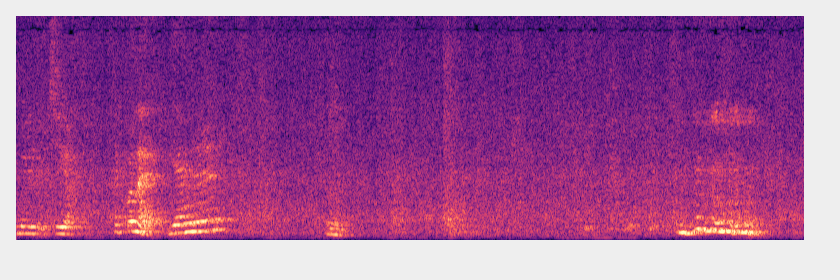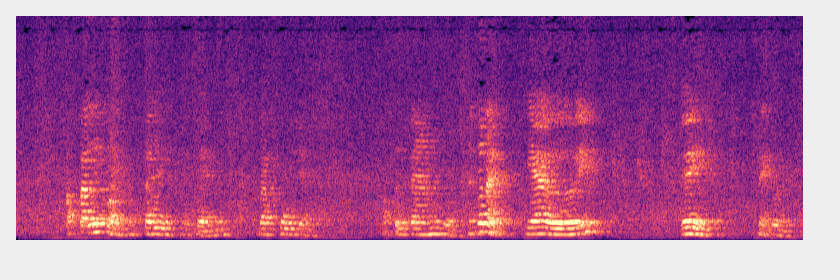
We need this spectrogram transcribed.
Mê được chưa? Thấy con này, yeah. Ừ. Học tay còn, học tay rồi, bạn ba khô rồi. Học tay tan rồi. Thấy này, da ơi. Ê, này rồi.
